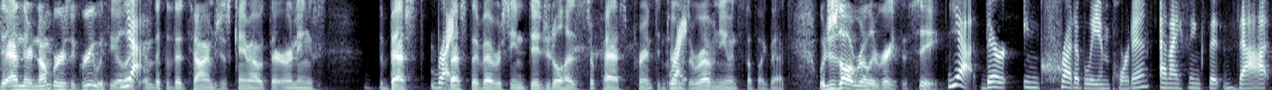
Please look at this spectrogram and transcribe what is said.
I- and their numbers agree with you. Like Yeah. the, the Times just came out with their earnings, the best the best they've ever seen. Digital has surpassed print in terms Right. of revenue and stuff like that, which is all really great to see. yeah, they're incredibly important, and I think that that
